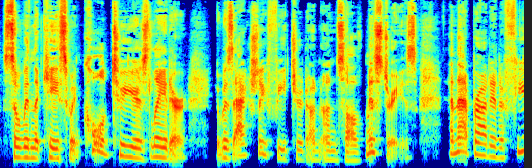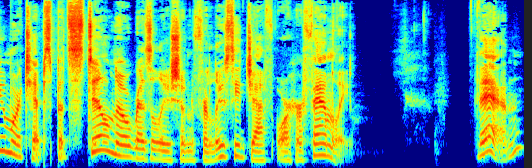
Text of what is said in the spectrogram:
So when the case went cold two years later, it was actually featured on Unsolved Mysteries. And that brought in a few more tips, but still no resolution for Lucie Jeff or her family. Then,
